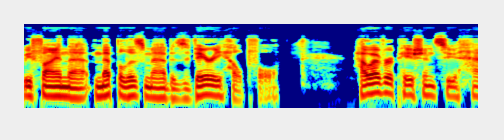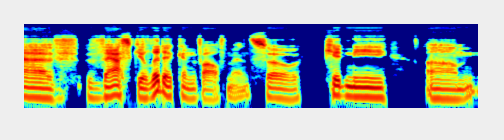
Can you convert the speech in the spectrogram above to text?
we find that mepolizumab is very helpful. However, patients who have vasculitic involvement, so kidney, um,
